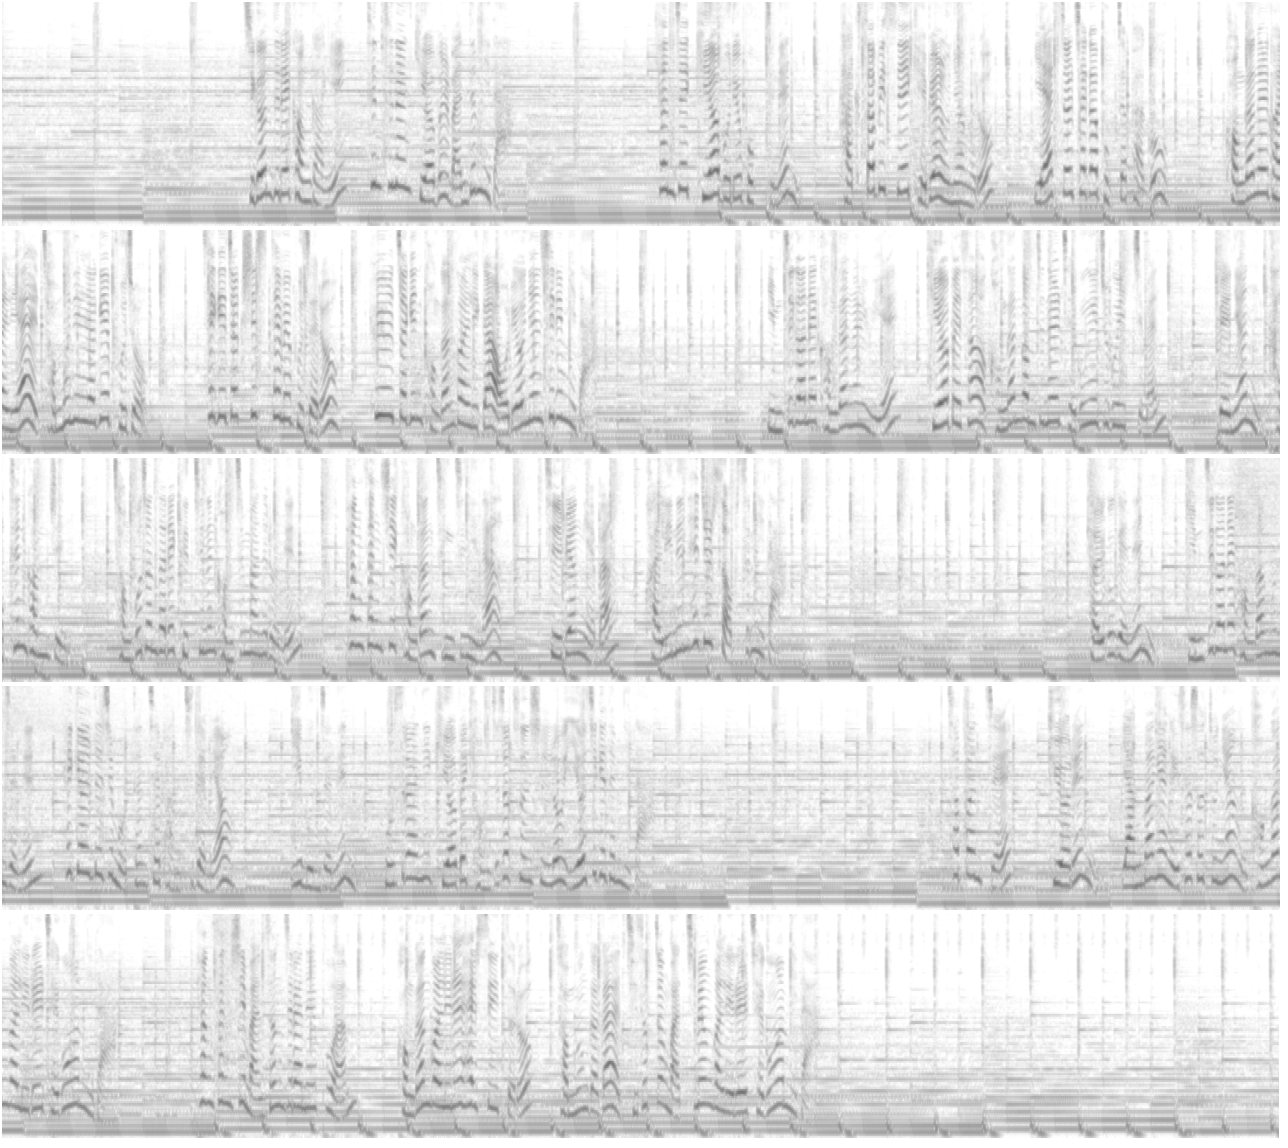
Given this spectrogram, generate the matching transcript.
직원들의 건강이 튼튼한 기업을 만듭니다. 현재 기업 의료 복지는 각 서비스의 개별 운영으로 예약 절차가 복잡하고 건강을 관리할 전문 인력의 부족, 체계적 시스템의 부재로 효율적인 건강 관리가 어려운 현실입니다. 임직원의 건강을 위해 기업에서 건강 검진을 제공해주고 있지만 매년 같은 검진, 정보 전달에 그치는 검진만으로는 평상시 건강 증진이나 질병 예방, 관리는 해줄 수 없습니다. 결국에는 임직원의 건강 문제는 해결되지 못한 채 방치되며 이 문제는 고스란히 기업의 경제적 손실로 이어지게 됩니다. 첫 번째, 듀얼은 양방향 의사소통형 건강관리를 제공합니다. 평상시 만성질환을 포함 건강관리를 할 수 있도록 전문가가 지속적 맞춤형 관리를 제공합니다.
